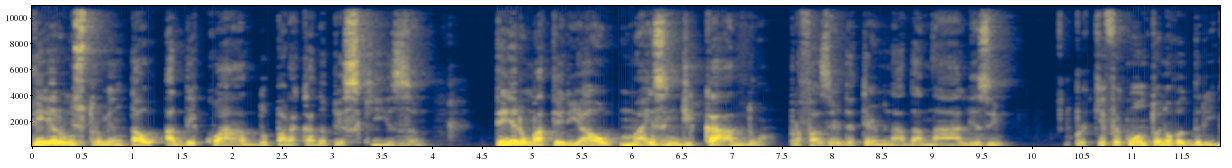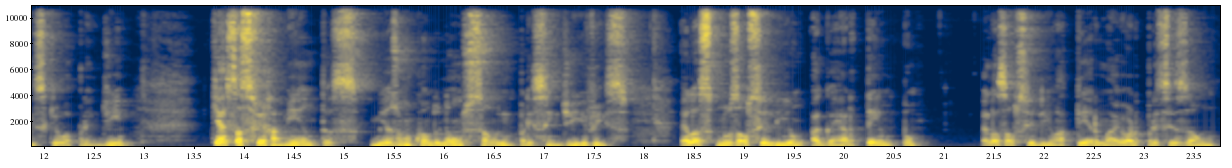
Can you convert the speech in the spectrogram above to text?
ter um instrumental adequado para cada pesquisa, ter o um material mais indicado para fazer determinada análise, porque foi com o Antônio Rodrigues que eu aprendi que essas ferramentas, mesmo quando não são imprescindíveis, elas nos auxiliam a ganhar tempo, elas auxiliam a ter maior precisão,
